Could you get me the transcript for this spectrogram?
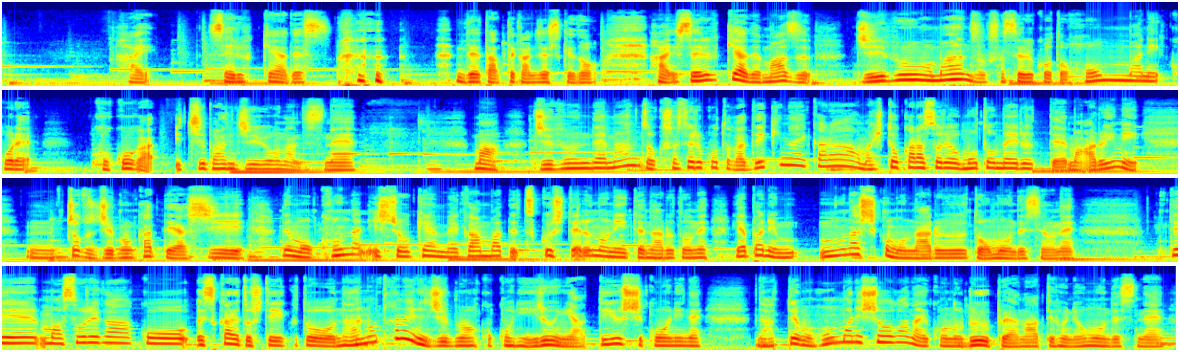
はい。セルフケアです。出たって感じですけど。はい。セルフケアでまず自分を満足させること。ほんまにこれ。ここが一番重要なんですね。まあ自分で満足させることができないから、まあ、人からそれを求めるって、まあ、ある意味、うん、ちょっと自分勝手やしでもこんなに一生懸命頑張って尽くしてるのにってなるとねやっぱり虚しくもなると思うんですよね。で、まあそれがこうエスカレートしていくと何のために自分はここにいるんやっていう思考に、ね、なってもほんまにしょうがないこのループやなっていうふうに思うんですね。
